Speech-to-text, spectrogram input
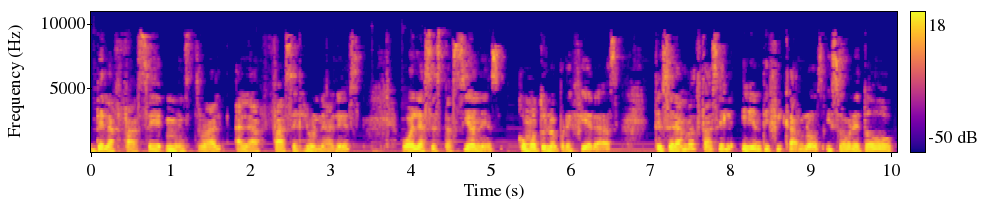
de la fase menstrual a las fases lunares o a las estaciones, como tú lo prefieras, te será más fácil identificarlos y sobre todo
